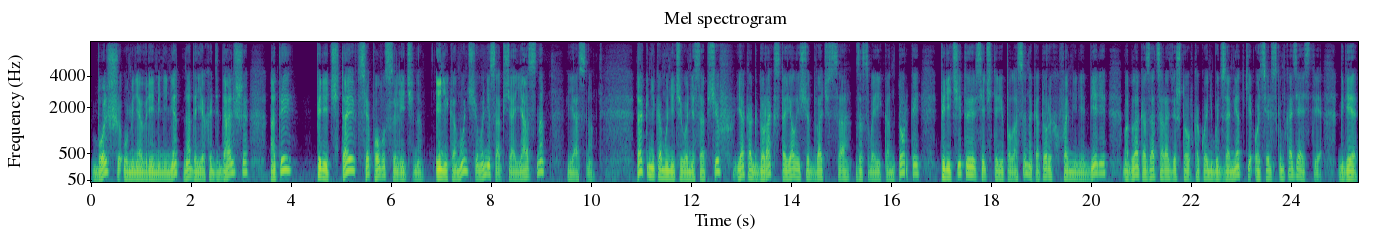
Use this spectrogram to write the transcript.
Больше у меня времени нет, надо ехать дальше, а ты перечитай все полосы лично. И никому ничего не сообщай, ясно? Ясно. Так, никому ничего не сообщив, я, как дурак, стоял еще два часа за своей конторкой, перечитывая все четыре полосы, на которых фамилия Бери могла оказаться разве что в какой-нибудь заметке о сельском хозяйстве, где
